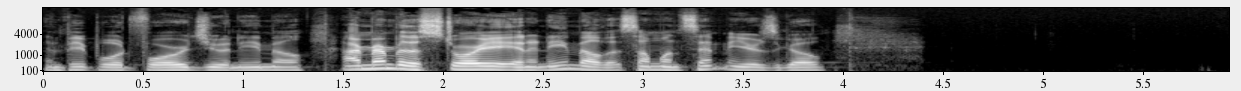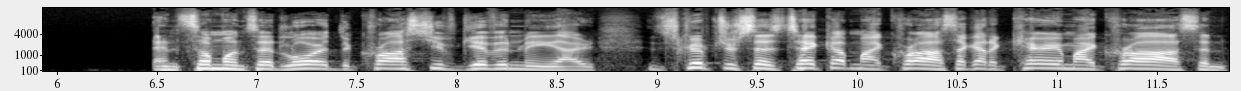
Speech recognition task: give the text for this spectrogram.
And people would forward you an email. I remember the story in an email that someone sent me years ago and someone said, Lord, the cross you've given me, I, scripture says, take up my cross. I got to carry my cross and,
